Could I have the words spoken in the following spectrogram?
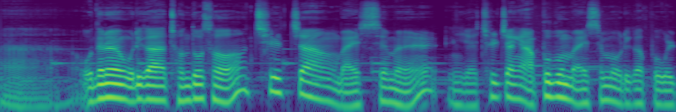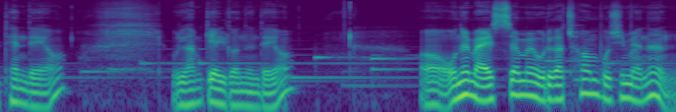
아, 오늘은 우리가 전도서 7장 말씀을 이제 7장의 앞부분 말씀을 우리가 볼 텐데요. 우리가 함께 읽었는데요. 어, 오늘 말씀을 우리가 처음 보시면은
